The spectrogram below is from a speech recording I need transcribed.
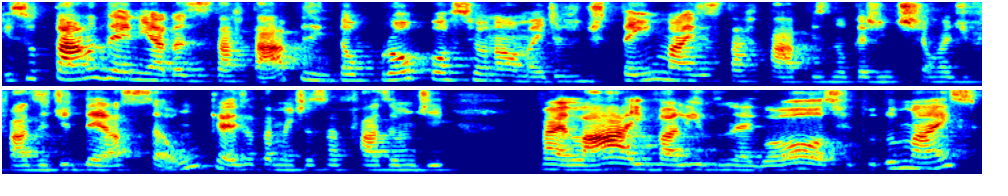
isso está no DNA das startups, então, proporcionalmente, a gente tem mais startups no que a gente chama de fase de ideação, que é exatamente essa fase onde vai lá e valida o negócio e tudo mais.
